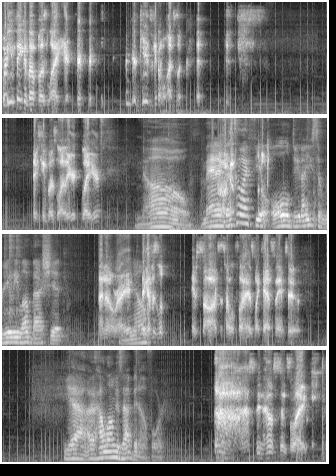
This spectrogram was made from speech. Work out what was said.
What do you think about Buzz Lightyear? Your kid's gonna watch them. Have you seen Buzz Lightyear? Lightyear? no, man, oh, that's how I feel oh. old, dude. I used to really love that shit. I know, right? You know? They got this little name Socks. That's hella funny. That's my cat's name too. Yeah, uh, how long has that been out for? That's been out since like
